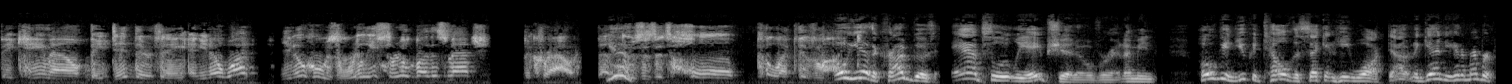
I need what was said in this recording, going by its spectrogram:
They came out, they did their thing, and you know what? You know who was really thrilled by this match? The crowd. That Yeah. loses its whole collective mind. Oh yeah, the crowd goes absolutely apeshit over it. I mean, Hogan, you could tell the second he walked out. And again, you got to remember,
